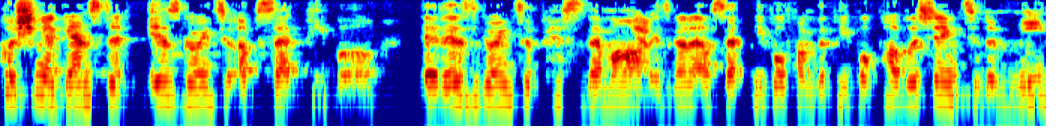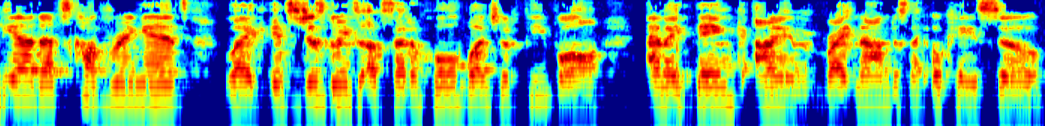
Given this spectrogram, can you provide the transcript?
pushing against it is going to upset people. It is going to piss them off. Yeah. It's going to upset people from the people publishing to the media that's covering it. Like, it's just going to upset a whole bunch of people. And I think I'm right now, I'm just like, okay, so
